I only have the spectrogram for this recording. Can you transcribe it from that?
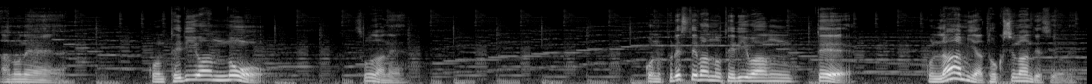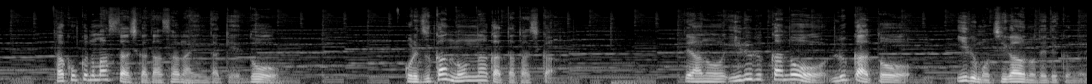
あのねこのテリワンのそうだね。このプレステ版のテリワンって、このラーミア特殊なんですよね。他国のマスターしか出さないんだけど、これ図鑑乗んなかった、確か。で、あの、イルルカのルカとイルも違うの出てくるのよ。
